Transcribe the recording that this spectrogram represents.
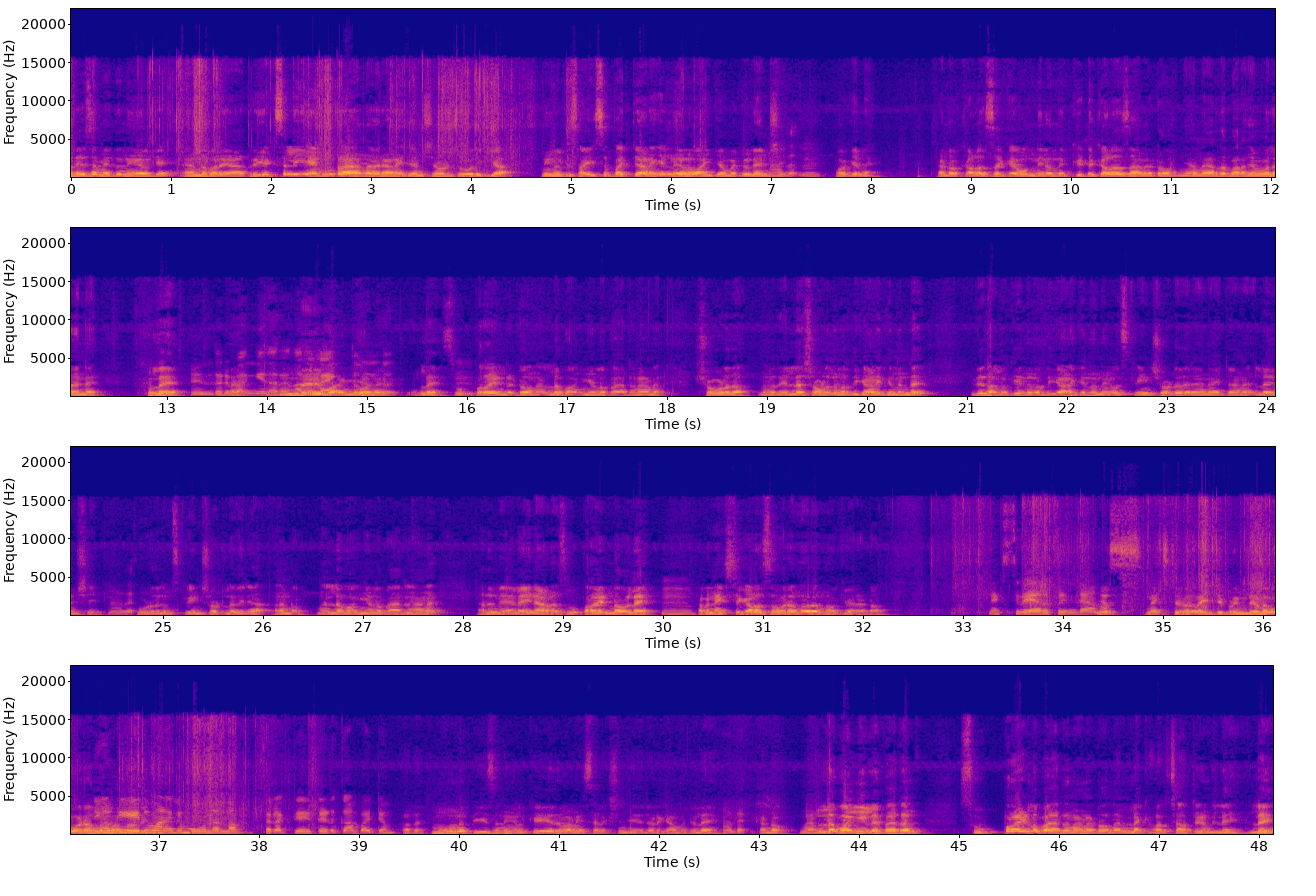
അതേസമയത്ത് നിങ്ങൾക്ക് എന്താ പറയാ ത്രീ എക്സൽ ഈ എൻട്രർ ആകുന്നവരാണെങ്കിൽ ജംഷനോട് ചോദിക്കുക. നിങ്ങൾക്ക് സൈസ് പറ്റുകയാണെങ്കിൽ നിങ്ങൾ വാങ്ങിക്കാൻ പറ്റും അല്ലെ ജംഷൻ ഓക്കെ അല്ലേ? കണ്ടോ കളേഴ്സൊക്കെ ഒന്നിനൊന്ന് കിട് കളേഴ്സാണ് ആണ് കേട്ടോ. ഞാൻ നേരത്തെ പറഞ്ഞ പോലെ തന്നെ അല്ലേ? എന്തൊരു ഭംഗി എന്തൊരു ഭംഗിയാണ്. അല്ലേ? സൂപ്പർ ആയിട്ട് കേട്ടോ. നല്ല ഭംഗിയുള്ള പാറ്റേൺ ആണ്. ഷോൾ ഇതാ നിവർത്തി. എല്ലാ ഷോളും നിവർത്തി കാണിക്കുന്നുണ്ട്. ഇത് നമുക്ക് നിവർത്തി കാണിക്കുന്ന നിങ്ങൾ സ്ക്രീൻഷോട്ട് വരാനായിട്ടാണ് അല്ലേ എംഷി? കൂടുതലും സ്ക്രീൻഷോട്ടിൽ വരിക. അതുണ്ടോ നല്ല ഭംഗിയുള്ള പാറ്റേൺ ആണ്. അത് എലൈനാണ് സൂപ്പർ ആയിട്ടുണ്ടാവും അല്ലേ? അപ്പൊ നെക്സ്റ്റ് കളേഴ്സ് ഓരോന്നോരോന്ന് നോക്കി വരാം കേട്ടോ. നെക്സ്റ്റ് വേറെ പ്രിന്റ് ആണ്? യെസ് നെക്സ്റ്റ് വെറൈറ്റി പ്രിന്റുകൾ ഓരോന്നും ഏത് വേണമെങ്കിലും മൂന്നെണ്ണം സെലക്ട് ചെയ്തിട്ട് എടുക്കാൻ പറ്റും. അതെ മൂന്ന് പീസ് നിങ്ങൾക്ക് ഏത് വേണമെങ്കിൽ സെലക്ഷൻ ചെയ്തിട്ട് എടുക്കാൻ പറ്റും അല്ലേ? കണ്ടോ? നല്ല ഭംഗിയില്ലേ? പാറ്റേൺ സൂപ്പർ ആയിട്ടുള്ള പാറ്റേൺ ആണ് കേട്ടോ. നല്ല കളർ ചാർട്ട് കണ്ടില്ലേ? അല്ലേ?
